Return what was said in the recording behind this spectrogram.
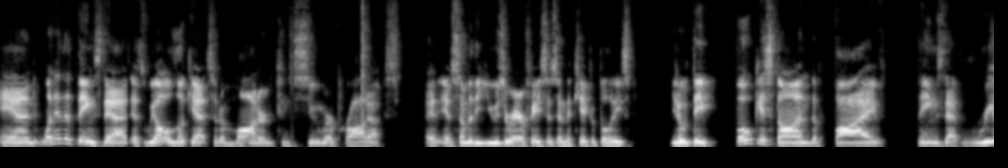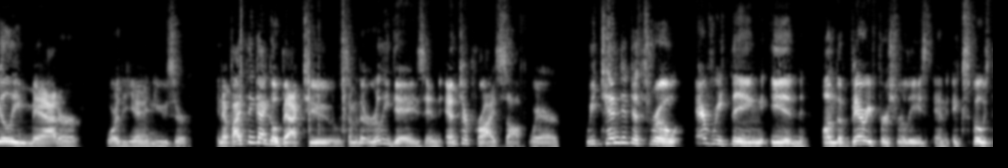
And one of the things that, as we all look at sort of modern consumer products and, and some of the user interfaces and the capabilities, you know, they focused on the five things that really matter for the end user. And if I think I go back to some of the early days in enterprise software, we tended to throw everything in on the very first release and exposed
